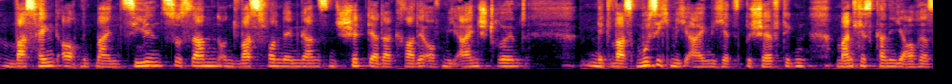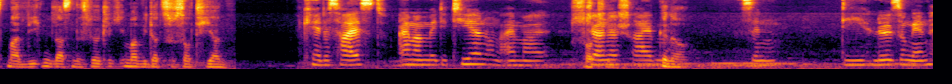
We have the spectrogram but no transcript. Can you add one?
was hängt auch mit meinen Zielen zusammen und was von dem ganzen Shit, der da gerade auf mich einströmt, mit was muss ich mich eigentlich jetzt beschäftigen. Manches kann ich auch erstmal liegen lassen, das wirklich immer wieder zu sortieren. Okay, das heißt, einmal meditieren und einmal sortieren. Journal schreiben. Genau. Sind die Lösungen.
